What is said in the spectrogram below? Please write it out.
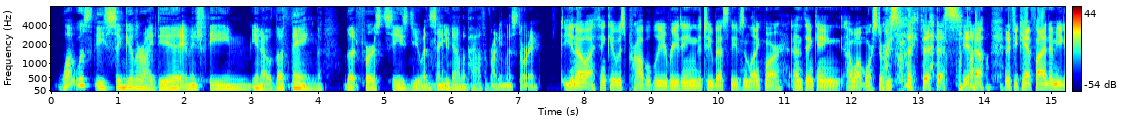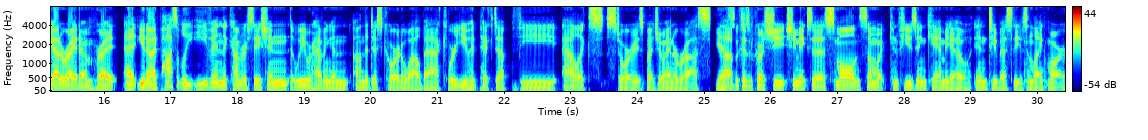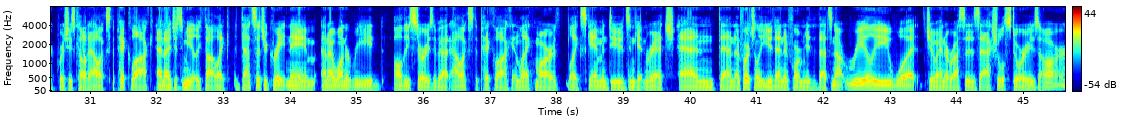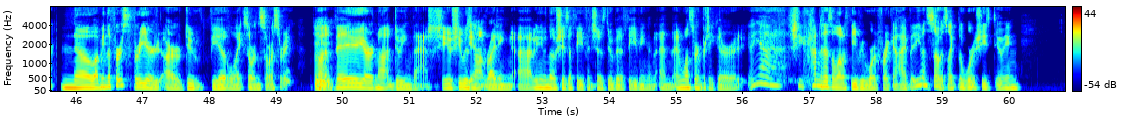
what was the singular idea, image, theme, you know, the thing that first seized you and sent you down the path of writing this story? You know, I think it was probably reading The Two Best Thieves in Lankhmar and thinking, I want more stories like this, you know? and if you can't find them, you got to write them, right? And, you know, I'd possibly even the conversation that we were having in, on the Discord a while back where you had picked up the Alyx stories by Joanna Russ. Yes. Uh, because, of course, she, she makes a small and somewhat confusing cameo in Two Best Thieves in Lankhmar where she's called Alyx the Picklock. And I just immediately thought, like, that's such a great name. And I want to read all these stories about Alyx the Picklock and Lankhmar, like scamming dudes and getting rich. And then, unfortunately, you then informed me that that's not really what Joanna Russ's actual stories are. No, I mean the first three are, are do feel like sword and sorcery, but they are not doing that. She she was Yeah. not writing. Uh, I mean, even though she's a thief and she does do a bit of thieving, and and, and one story in particular, yeah, she kind of does a lot of thievery work for a guy. But even so, it's like the work she's doing.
